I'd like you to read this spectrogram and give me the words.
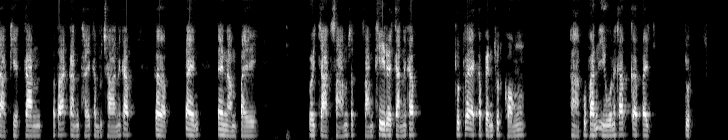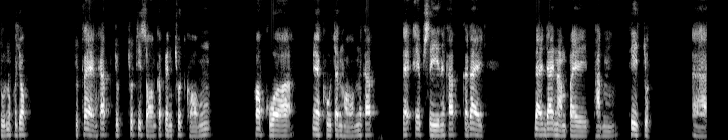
จากเขตการประทะกันไทยกัมพูชานะครับ ก็ได้ได้นำไปบริจาคสามสามที่ด้วยกันนะครับ ชุดแรกก็เป็นชุดของอ่าผู้พันอิ๋วนะครับ ก็ไปจุดศูนย์อพยพจุดแรกนะครับ จุดชุดที่สองก็เป็นชุดของครอบครัวแม่ครูจันหอมนะครับ และ FC นะครับก็ได้ได้ได้นำไปทำที่จุดอ่า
